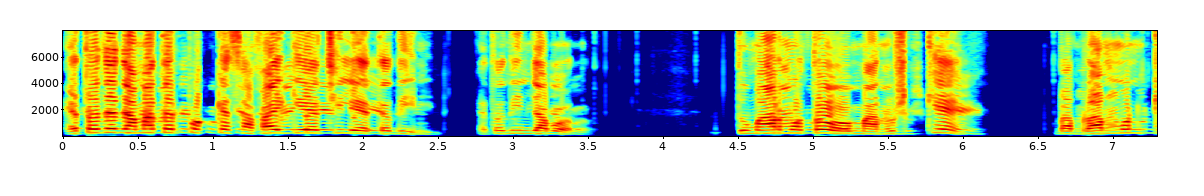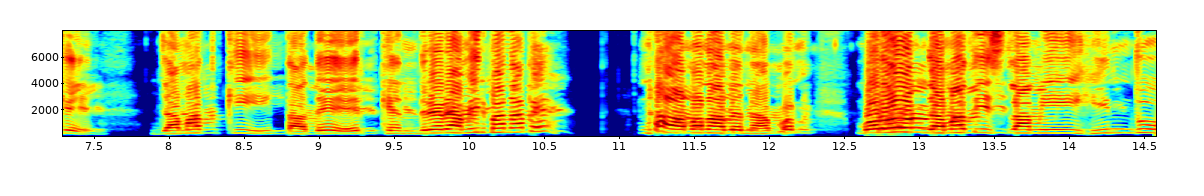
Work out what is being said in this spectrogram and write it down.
এত যে জামাতের পক্ষে সাফাই গিয়েছিলে এতদিন। এতদিন যাবত তোমার মতো মানুষকে বা ব্রাহ্মণকে জামাত কি তাদের কেন্দ্রের আমির বানাবে? না বানাবে না বরং জামাত ইসলামী হিন্দু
